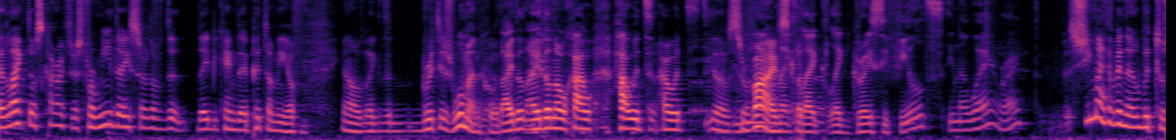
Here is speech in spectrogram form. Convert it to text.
I like those characters. For me, they sort of the, they became the epitome of you know like the British womanhood. I don't I don't know how how it how it you know survives. like but like like Gracie Fields in a way, right? she might have been a little bit too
